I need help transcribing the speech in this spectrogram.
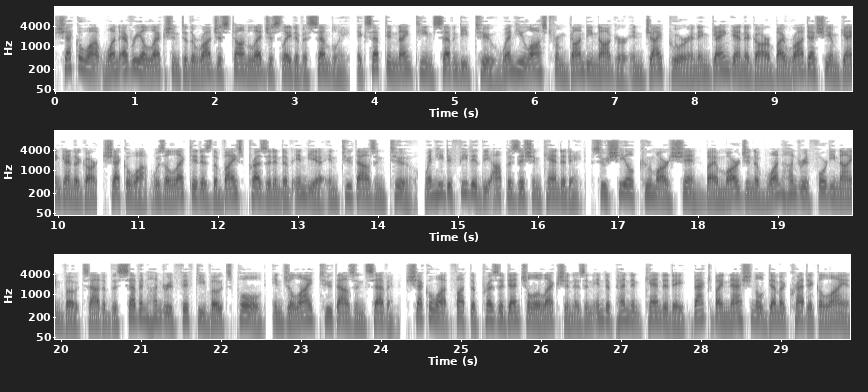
Shekhawat won every election to the Rajasthan Legislative Assembly, except in 1972 when he lost from Gandhi Nagar in Jaipur and in Ganganagar by Radheshyam Ganganagar. Shekhawat was elected as the Vice President of India in 2002, when he defeated the opposition candidate, Sushil Kumar Shinde by a margin of 149 votes out of the 750 votes polled. In July 2007, Shekhawat fought the presidential election as an independent candidate backed by National Democratic Alliance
